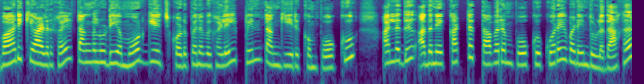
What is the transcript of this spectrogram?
வாடிக்கையாளர்கள் தங்களுடைய மோட்கேஜ் கொடுப்பனவுகளில் பின்தங்கியிருக்கும் போக்கு அல்லது அதனை கட்டத் தவறும் போக்கு குறைவடைந்துள்ளதாக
